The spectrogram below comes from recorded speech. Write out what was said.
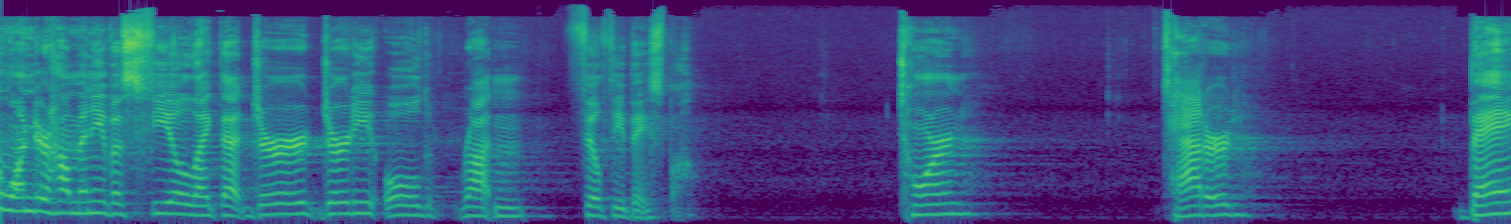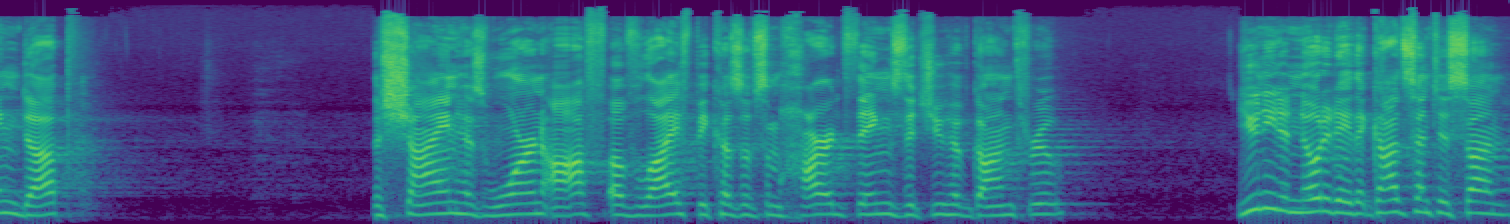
wonder how many of us feel like that dirty, old, rotten, filthy baseball. Torn, tattered, banged up. The shine has worn off of life because of some hard things that you have gone through. You need to know today that God sent his son.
